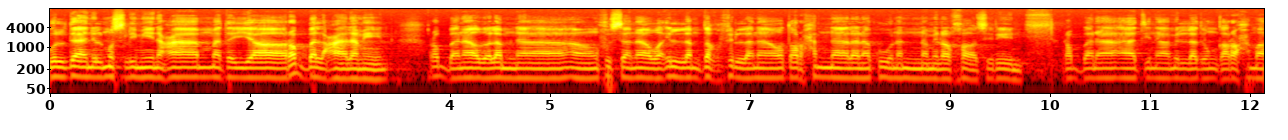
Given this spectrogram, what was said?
بلدان المسلمين عامة يا رب العالمين. ربنا ظلمنا أنفسنا وإن لم تغفر لنا وترحمنا لنكونن من الخاسرين. ربنا آتنا من لدنك رحمة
